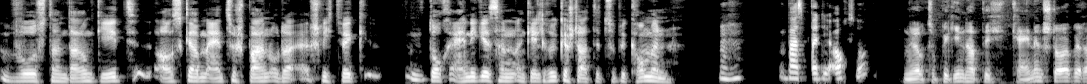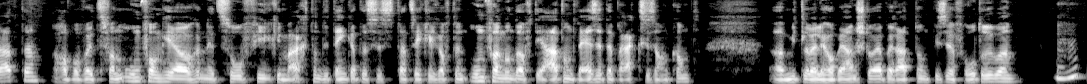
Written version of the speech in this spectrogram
wo es dann darum geht, Ausgaben einzusparen oder schlichtweg doch einiges an, an Geld rückerstattet zu bekommen. Mhm. War es bei dir auch so? Ja, zu Beginn hatte ich keinen Steuerberater, habe aber jetzt vom Umfang her auch nicht so viel gemacht und ich denke, dass es tatsächlich auf den Umfang und auf die Art und Weise der Praxis ankommt. Äh, mittlerweile habe ich auch einen Steuerberater und bin sehr froh darüber, mhm.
